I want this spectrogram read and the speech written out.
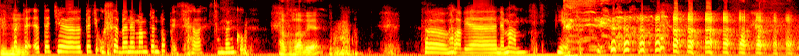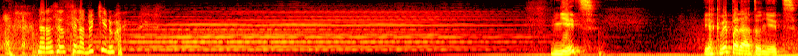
Mm-hmm. Tak te, teď, eh, teď u sebe nemám ten popis, hele, jsem venku. A v hlavě? Uh, v hlavě nemám nic. Narazil si na dutinu. Nic? Jak vypadá to nic?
